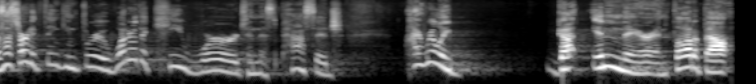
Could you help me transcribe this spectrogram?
As I started thinking through what are the key words in this passage, I really got in there and thought about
